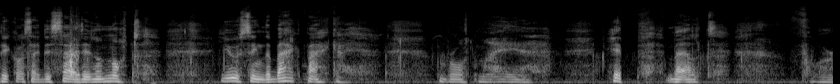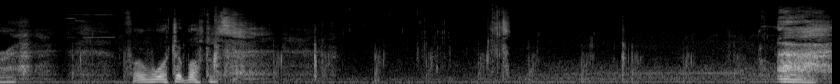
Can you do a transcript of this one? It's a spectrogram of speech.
Because I decided on not using the backpack. I brought my uh, hip belt for uh, for water bottles. Ah.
